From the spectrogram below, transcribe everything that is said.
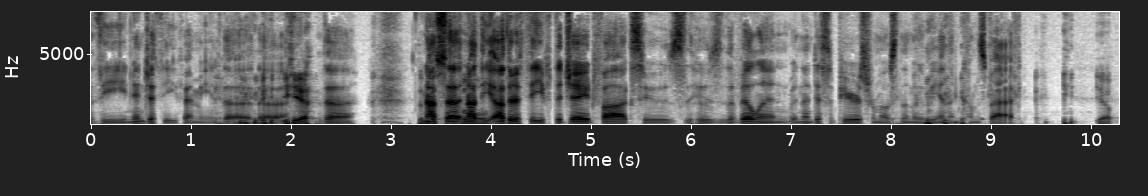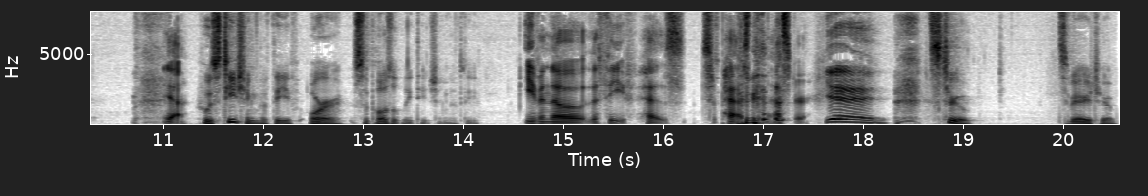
The ninja thief, I mean, the the Yeah. the The not the not the other thief, the Jade Fox, who's who's the villain and then disappears for most of the movie and then comes back. Yep. Yeah, Who's teaching the thief or supposedly teaching the thief? even though the thief has surpassed the master. Yay! It's true. It's very true.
